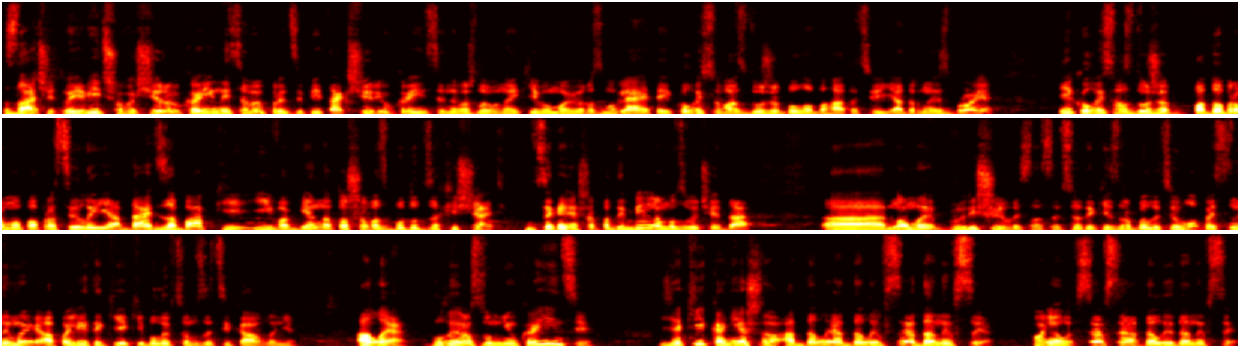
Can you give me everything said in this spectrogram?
Значить, уявіть, що ви щирий українець, а ви, в принципі, і так щирі українці, неважливо на якій ви мові розмовляєте. І колись у вас дуже було багато цієї ядерної зброї, і колись вас дуже по-доброму попросили її віддати за бабки і в обмін на те, що вас будуть захищати. Ну, Це, звісно, по-дебільному звучить, да? А, ну, ми вирішились на це. Все-таки зробили цю глупость не ми, а політики, які були в цьому зацікавлені. Але були розумні українці, які, звісно, віддали, віддали все, да не все. Поняли? Все, все віддали, да не все.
